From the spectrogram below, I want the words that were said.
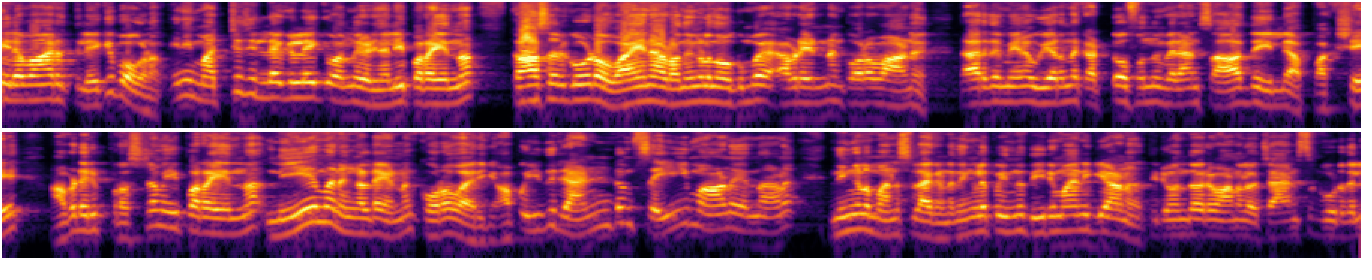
നിലവാരത്തിലേക്ക് പോകണം. ഇനി മറ്റ് ജില്ലകളിലേക്ക് വന്നു കഴിഞ്ഞാൽ ഈ പറയുന്ന കാസർഗോഡോ വയനാടോ നിങ്ങൾ നോക്കുമ്പോൾ അവിടെ എണ്ണം കുറവാണ്. താരതമ്യേന ഉയർന്ന കട്ട് ഓഫ് ഒന്നും വരാൻ സാധ്യതയില്ല. പക്ഷേ അവിടെ ഒരു പ്രശ്നം ഈ പറയുന്ന നിയമനങ്ങളുടെ എണ്ണം കുറവായിരിക്കും. അപ്പോൾ ഇത് രണ്ടും സെയിം ആണ് എന്നാണ് നിങ്ങൾ മനസ്സിലാക്കേണ്ടത്. നിങ്ങളിപ്പോൾ ഇന്ന് തീരുമാനിക്കുകയാണ് തിരുവനന്തപുരമാണല്ലോ ചാൻസ് കൂടുതൽ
